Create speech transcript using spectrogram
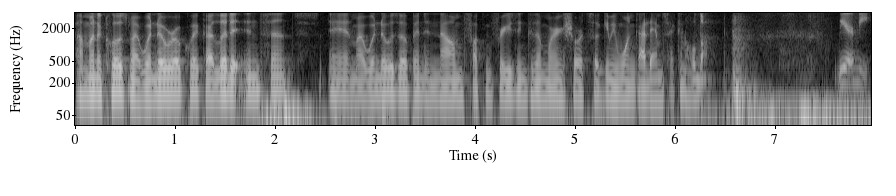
I'm gonna close my window real quick. I lit it incense and my window was open, and now I'm fucking freezing because I'm wearing shorts. So give me one goddamn second. Hold on. BRB.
